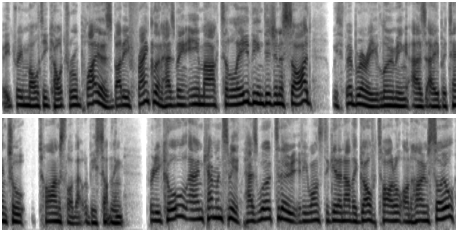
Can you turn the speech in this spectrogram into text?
featuring multicultural players. Buddy Franklin has been earmarked to lead the Indigenous side, with February looming as a potential time slot. That would be something pretty cool. And Cameron Smith has work to do if he wants to get another golf title on home soil.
